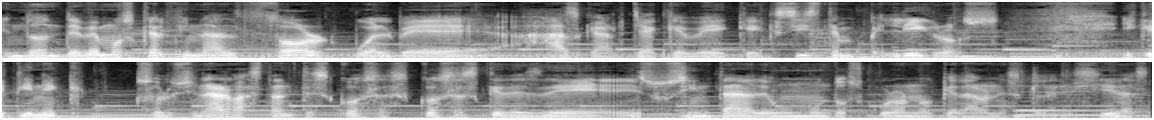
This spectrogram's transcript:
en donde vemos que al final Thor vuelve a Asgard ya que ve que existen peligros y que tiene que solucionar bastantes cosas, cosas que desde su cinta de un mundo oscuro no quedaron esclarecidas,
